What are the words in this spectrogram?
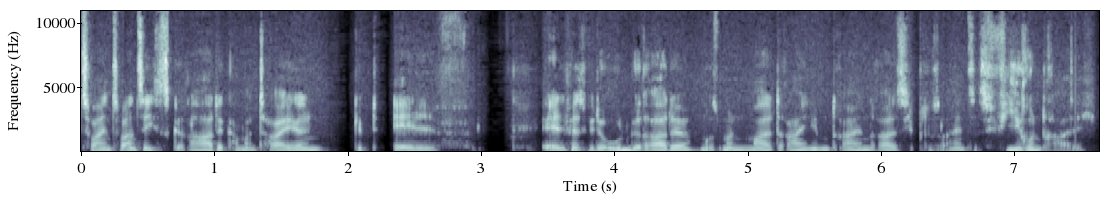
22 ist gerade, kann man teilen, gibt 11. 11 ist wieder ungerade, muss man mal 3 nehmen. 33 plus 1 ist 34.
